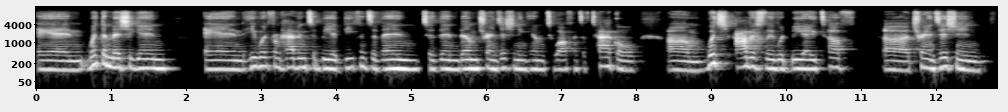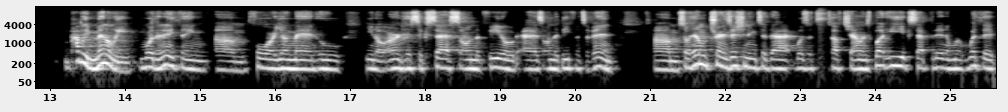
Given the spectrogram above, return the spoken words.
and went to Michigan. And he went from having to be a defensive end to then them transitioning him to offensive tackle, um, which obviously would be a tough uh, transition, probably mentally more than anything, um, for a young man who you know earned his success on the field as on the defensive end. Um, so him transitioning to that was a tough challenge, but he accepted it and went with it.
